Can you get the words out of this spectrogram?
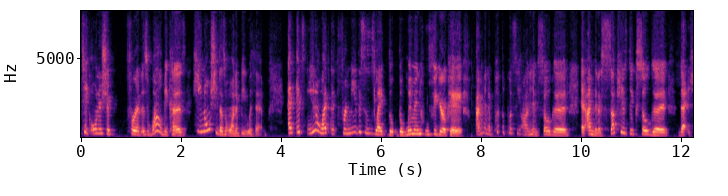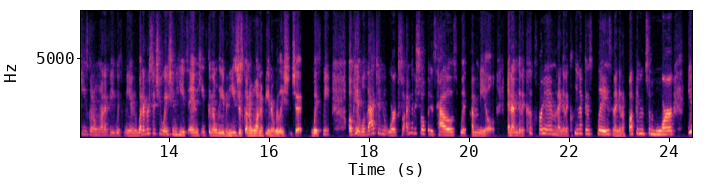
take ownership for it as well because he knows she doesn't want to be with him. And it's you know what for me this is like the, the women who figure okay i'm gonna put the pussy on him so good and i'm gonna suck his dick so good that he's gonna want to be with me and whatever situation he's in he's gonna leave and he's just gonna want to be in a relationship with me. Okay well that didn't work so i'm gonna show up at his house with a meal and i'm gonna cook for him and i'm gonna clean up his place and i'm gonna fuck him some more. You,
